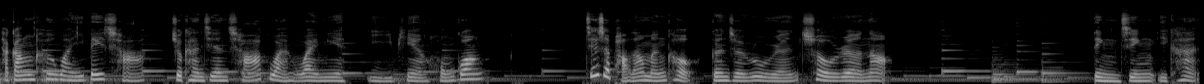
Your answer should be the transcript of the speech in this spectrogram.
他刚喝完一杯茶，就看见茶馆外面一片红光。接着跑到门口，跟着路人凑热闹。定睛一看，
